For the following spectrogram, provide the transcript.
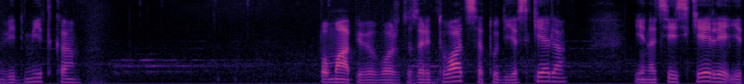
відмітка. По мапі ви можете зорієнтуватися, тут є скеля, і на цій скелі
